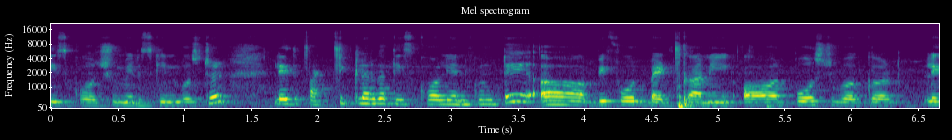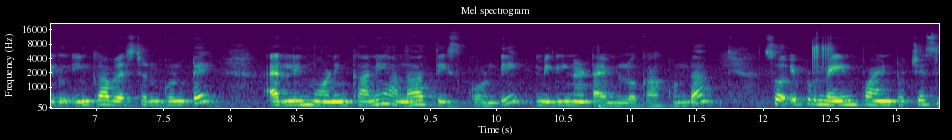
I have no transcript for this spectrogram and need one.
తీసుకోవచ్చు మీరు స్కిన్ బూస్టర్ లేదు పర్టికులర్గా తీసుకోవాలి అనుకుంటే బిఫోర్ బెడ్ కానీ ఆర్ పోస్ట్ వర్కౌట్ లేదు ఇంకా బెస్ట్ అనుకుంటే ఎర్లీ మార్నింగ్ కానీ అలా తీసుకోండి. మిగిలిన టైంలో కాకుండా. సో ఇప్పుడు మెయిన్ పాయింట్ వచ్చేసి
